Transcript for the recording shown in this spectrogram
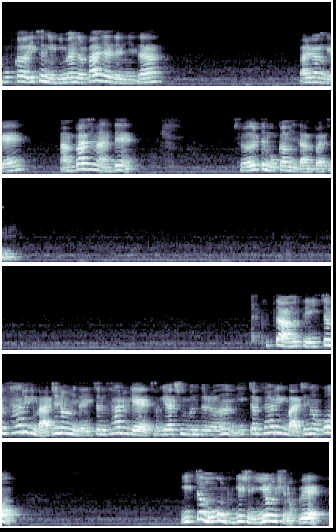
호가가 2,000개 미만으로 빠져야 됩니다. 빨간 게. 안 빠지면 안 돼. 절대 못 갑니다. 안 빠지면. 붙다 아무튼 2.46이 마지노입니다. 2.46에 저기 하신 분들은 2.46이 마지노고 2.50 분계신호 이용신호 왜?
